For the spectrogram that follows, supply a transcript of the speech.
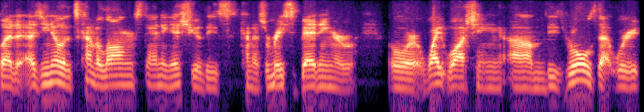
But as you know it's kind of a long standing issue of these kind of race bending or or whitewashing um, these roles that were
